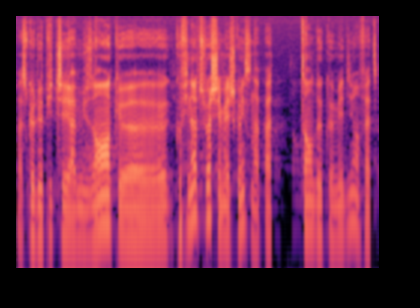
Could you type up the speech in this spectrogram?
parce que le pitch est amusant, que euh, qu'au final, tu vois, chez Mage Comics, on n'a pas tant de comédie en fait.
